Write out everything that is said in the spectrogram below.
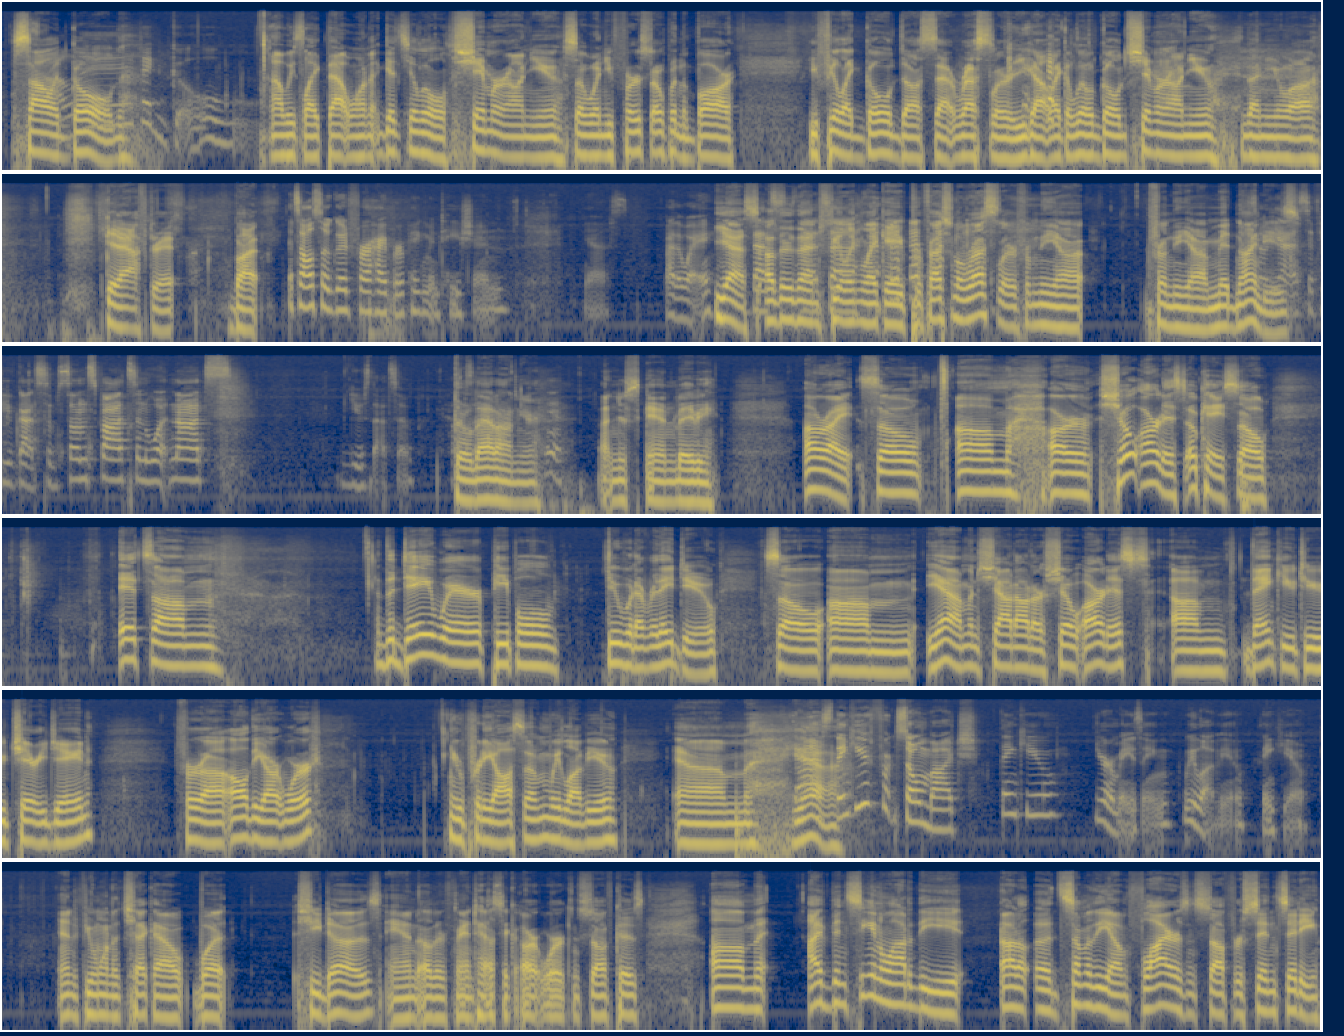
solid gold Solid gold. i always like that one it gets you a little shimmer on you so when you first open the bar you feel like gold dust that wrestler you got like a little gold shimmer on you then you uh get after it but It's also good for hyperpigmentation. Yes. By the way. yes That's- other than uh, feeling like a professional wrestler from the uh from the uh, mid So 90s yes, if you've got some sunspots and whatnots, use that soap. Helps throw that on your Yeah. on your skin baby all right so um our show artist okay so it's um the day where people do whatever they do. So um yeah i'm gonna shout out our show artist. Um thank you to cherry jane for uh, all the artwork. You're pretty awesome. We love you. Um Yes, yeah. thank you for so much. Thank you. You're amazing. We love you. Thank you. And if you want to check out what she does and other fantastic artwork and stuff, because um, I've been seeing a lot of the uh, uh, some of the um, flyers and stuff for Sin City,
